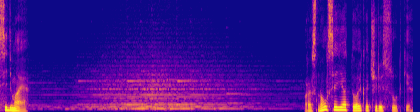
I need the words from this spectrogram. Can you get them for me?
седьмая. Проснулся я только через сутки.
